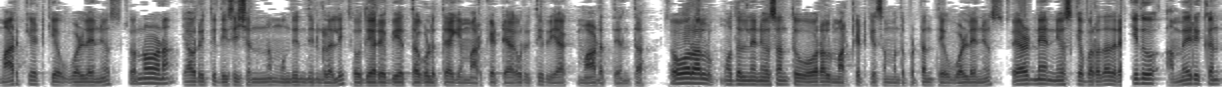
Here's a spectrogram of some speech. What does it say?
ಮಾರ್ಕೆಟ್ಗೆ ಒಳ್ಳೆ ನ್ಯೂಸ್ ಸೊ ನೋಡೋಣ ಯಾವ ರೀತಿ ಡಿಸಿಷನ್ ಮುಂದಿನ ದಿನಗಳಲ್ಲಿ ಸೌದಿ ಅರೇಬಿಯಾ ತಗೊಳುತ್ತೆ ಹಾಗೆ ಮಾರ್ಕೆಟ್ ಯಾವ ರೀತಿ ರಿಯಾಕ್ಟ್ ಮಾಡುತ್ತೆ ಅಂತ. ಸೊ ಓವರ್ ಆಲ್ ಮೊದಲನೇ ನ್ಯೂಸ್ ಅಂತೂ ಓವರ್ ಆಲ್ ಮಾರ್ಕೆಟ್ಗೆ ಸಂಬಂಧಪಟ್ಟಂತೆ ಒಳ್ಳೆ ನ್ಯೂಸ್ ಎರಡನೇ ನ್ಯೂಸ್ಗೆ ಬರೋದಾದ್ರೆ, ಇದು ಅಮೆರಿಕನ್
